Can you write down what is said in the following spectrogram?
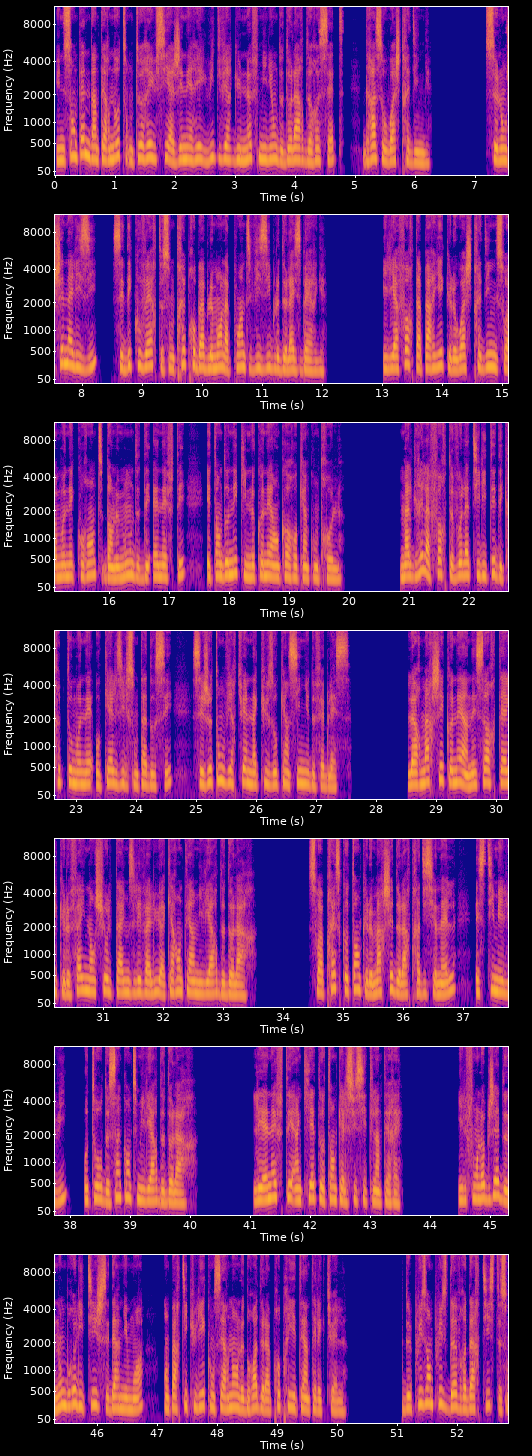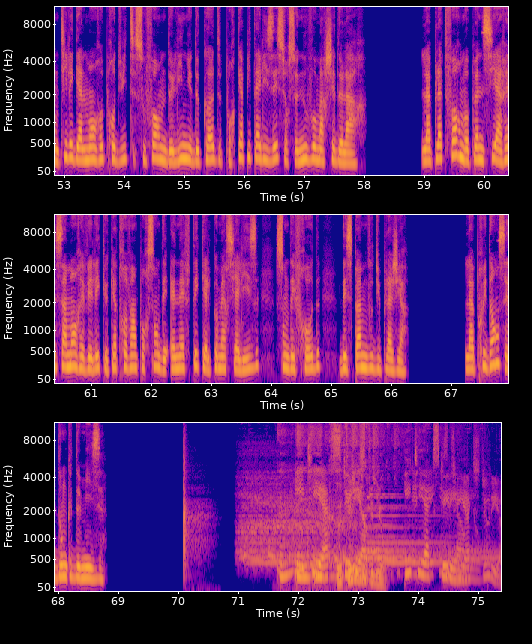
une centaine d'internautes ont réussi à générer 8,9 millions de dollars de recettes grâce au wash trading. Selon Chainalysis, ces découvertes sont très probablement la pointe visible de l'iceberg. Il y a fort à parier que le wash trading soit monnaie courante dans le monde des NFT, étant donné qu'il ne connaît encore aucun contrôle. Malgré la forte volatilité des crypto-monnaies auxquelles ils sont adossés, ces jetons virtuels n'accusent aucun signe de faiblesse. Leur marché connaît un essor tel que le Financial Times l'évalue à 41 milliards de dollars. Soit presque autant que le marché de l'art traditionnel, estimé lui, autour de 50 milliards de dollars. Les NFT inquiètent autant qu'elles suscitent l'intérêt. Ils font l'objet de nombreux litiges ces derniers mois, en particulier concernant le droit de la propriété intellectuelle. De plus en plus d'œuvres d'artistes sont illégalement reproduites sous forme de lignes de code pour capitaliser sur ce nouveau marché de l'art. La plateforme OpenSea a récemment révélé que 80% des NFT qu'elle commercialise sont des fraudes, des spams ou du plagiat. La prudence est donc de mise. ETX Studio. ETX Studio.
